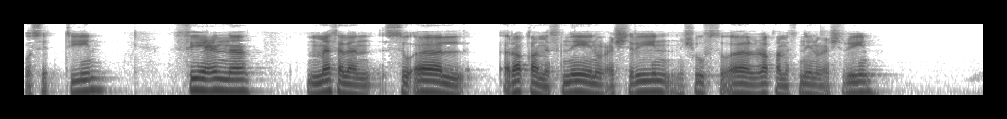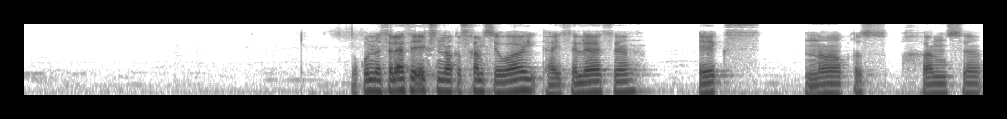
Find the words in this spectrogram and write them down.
وستين. في عنا مثلا سؤال رقم اثنين وعشرين. نشوف سؤال رقم اثنين وعشرين. وقلنا ثلاثة إكس ناقص خمسة واي هاي ثلاثة إكس ناقص خمسة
